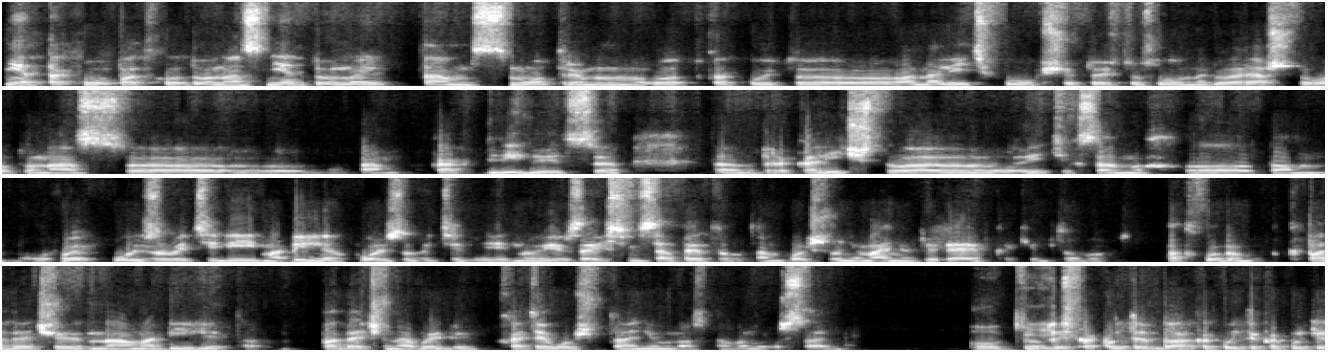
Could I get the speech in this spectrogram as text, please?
Нет, такого подхода у нас нет. Мы там смотрим вот какую-то аналитику общую, то есть, условно говоря, что вот у нас э, там как двигается, э, например, количество этих самых э, там веб-пользователей, мобильных пользователей, ну и в зависимости от этого там больше внимания уделяем каким-то вот подходам к подаче на мобиле, там, подаче на вебе, хотя, в общем-то, они у нас там универсальные. Окей. Ну, то есть какой-то, да, какой-то какой-то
